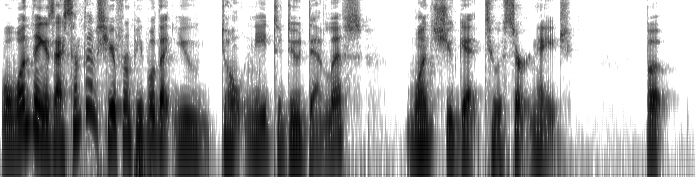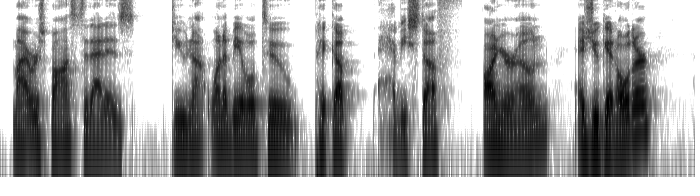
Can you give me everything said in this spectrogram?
Well, one thing is I sometimes hear from people that you don't need to do deadlifts once you get to a certain age. But my response to that is do you not want to be able to pick up heavy stuff on your own as you get older?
